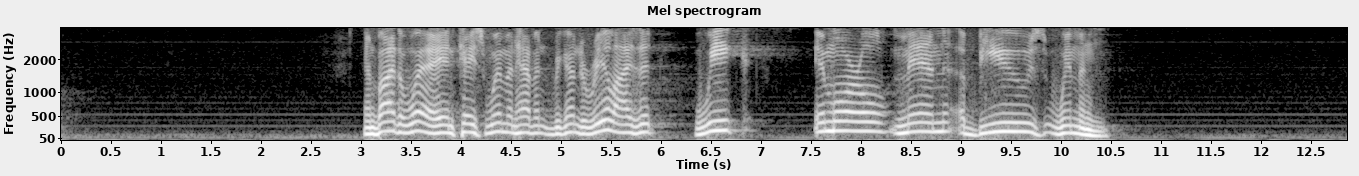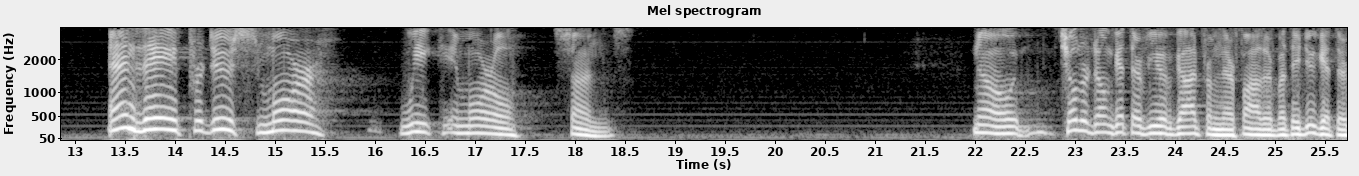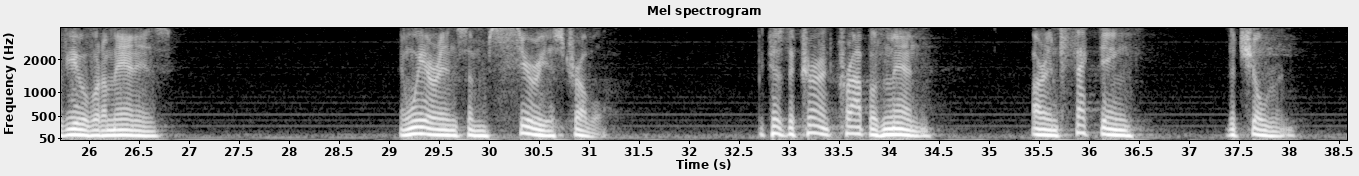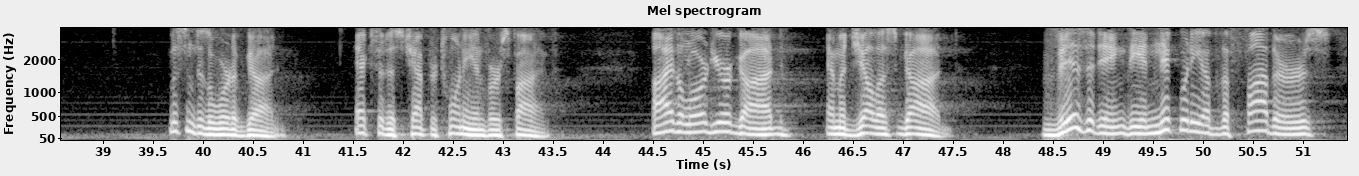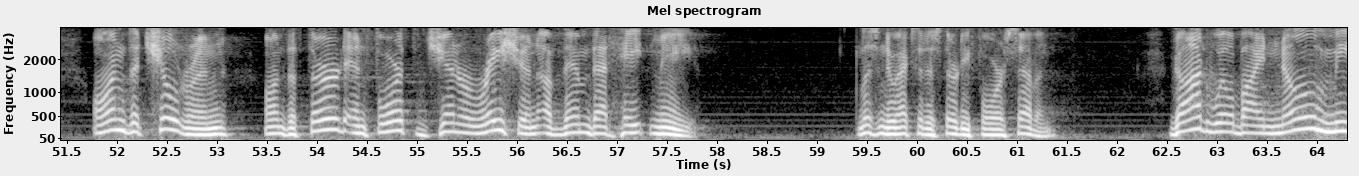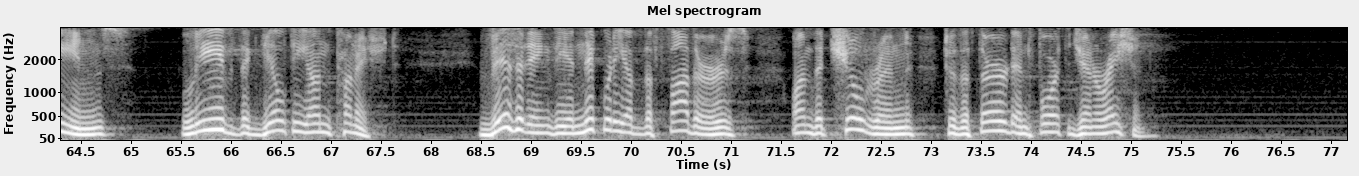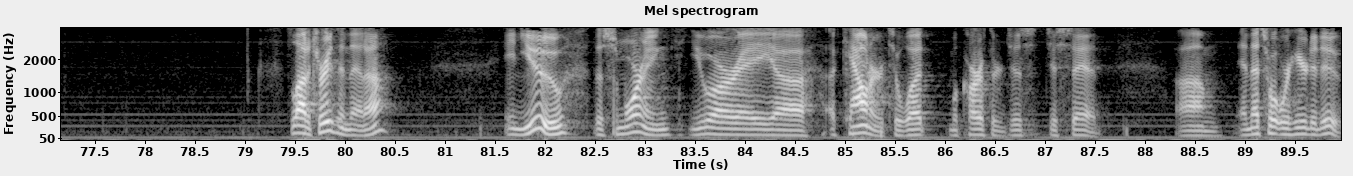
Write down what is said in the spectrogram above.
And by the way, in case women haven't begun to realize it, weak, Immoral men abuse women. And they produce more weak, immoral sons. No, children don't get their view of God from their father, but they do get their view of what a man is. And we are in some serious trouble because the current crop of men are infecting the children. Listen to the Word of God. Exodus chapter 20 and verse 5. I, the Lord your God, am a jealous God, visiting the iniquity of the fathers on the children on the third and fourth generation of them that hate me. Listen to Exodus 34 7. God will by no means leave the guilty unpunished, visiting the iniquity of the fathers on the children to the third and fourth generation. There's a lot of truth in that, huh? In you, this morning, you are a, uh, a counter to what MacArthur just, just said. Um, and that's what we're here to do.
